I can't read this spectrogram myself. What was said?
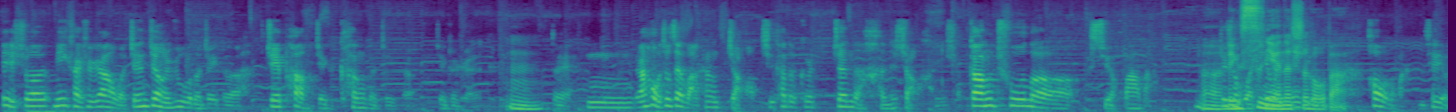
可以说 Mika 是让我真正入了这个 J-pop 这个坑的这个这个人。嗯，对，嗯，然后我就在网上找，其实他的歌真的很少很少。刚出了雪花吧，啊，零四年的时候吧，后了吧，以前有，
